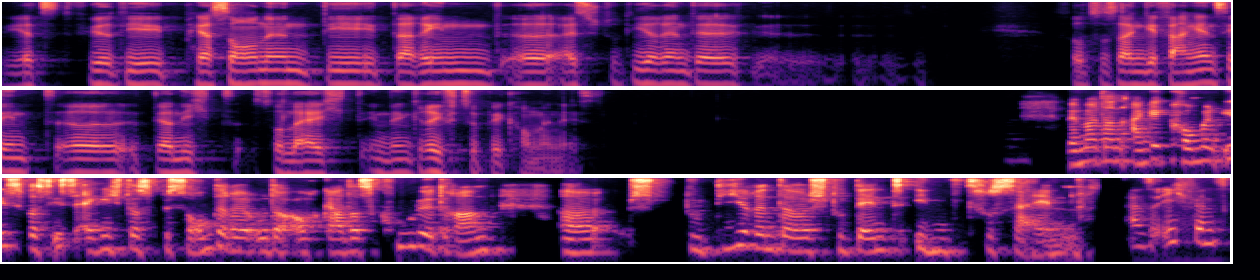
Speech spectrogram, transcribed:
jetzt für die Personen, die darin äh, als Studierende äh, sozusagen gefangen sind, äh, der nicht so leicht in den Griff zu bekommen ist. Wenn man dann angekommen ist, was ist eigentlich das Besondere oder auch gar das Coole dran, äh, Studierender, Studentin zu sein? Also ich finde es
